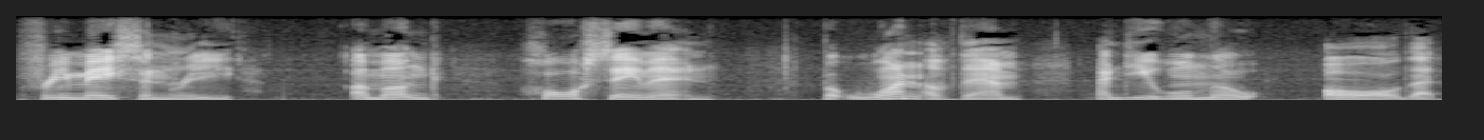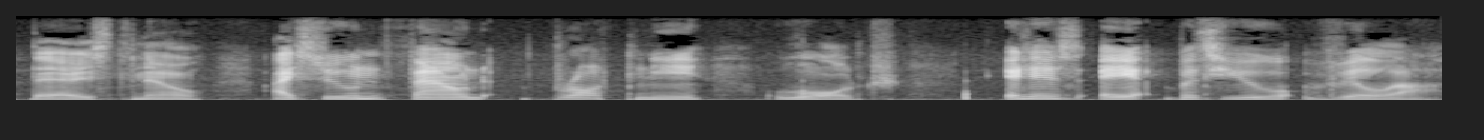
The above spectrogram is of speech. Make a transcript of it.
freemasonry among wholesome men, but one of them, and you will know all that there is to know, I soon found Briony Lodge. It is a bijou villa,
